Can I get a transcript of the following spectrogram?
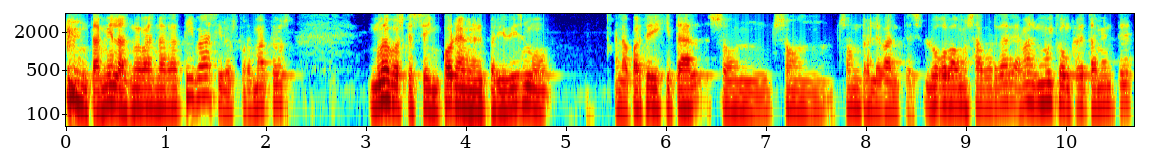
También las nuevas narrativas y los formatos nuevos que se imponen en el periodismo en la parte digital son, son, son relevantes. Luego vamos a abordar, además muy concretamente,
